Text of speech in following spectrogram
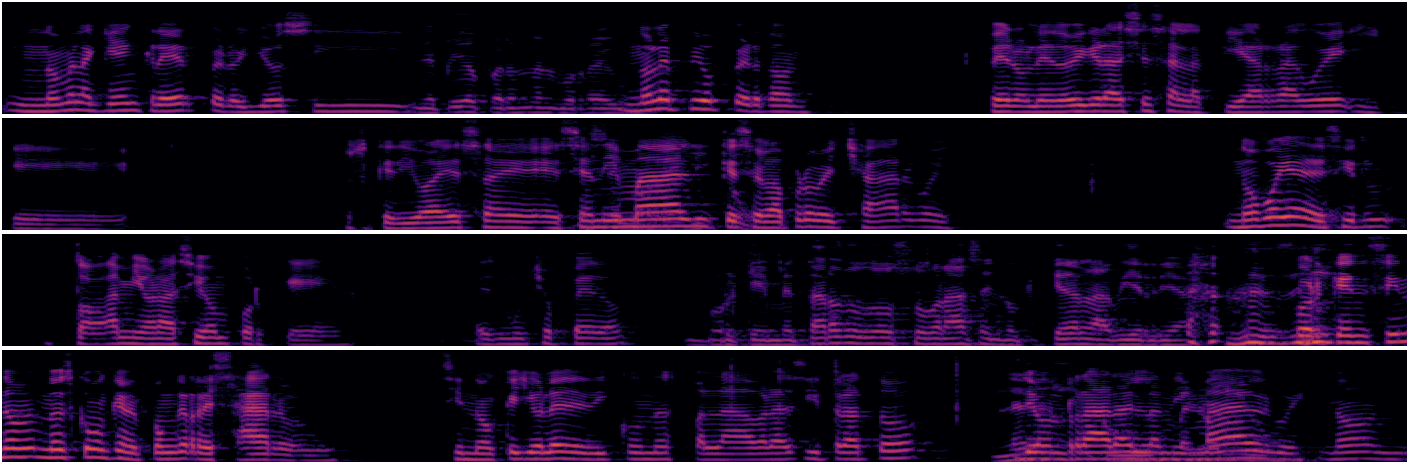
no me la quieren creer, pero yo sí Le pido perdón al borrego. no le pido perdón, pero le doy gracias a la tierra, güey, y que pues que dio a esa, ese, Ese animal y que se va a aprovechar, güey. No voy a decir toda mi oración porque es mucho pedo. Porque me tardo dos horas en lo que queda la birria. Porque en sí no, no es como que me ponga a rezar, güey. Sino que yo le dedico unas palabras y trato de honrar al animal, güey. No, no,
